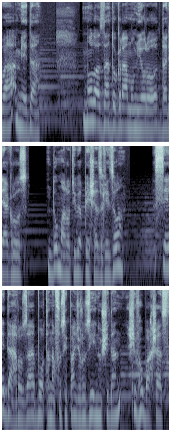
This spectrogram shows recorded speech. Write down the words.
ва меъда 0 грамм мумиёро дар як рӯз ду маротиба пеш аз ғизо се даҳрӯза бо танаффуси панҷрӯзӣ нӯшидан шифобахш аст.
